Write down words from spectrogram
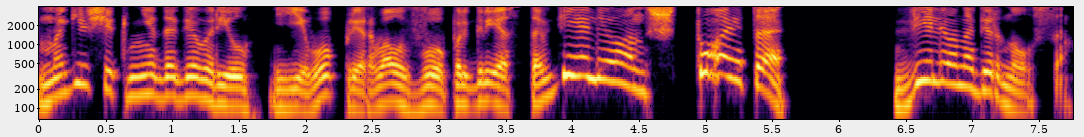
Могильщик не договорил, его прервал вопль Греста. «Велион, что это?» Велион обернулся.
